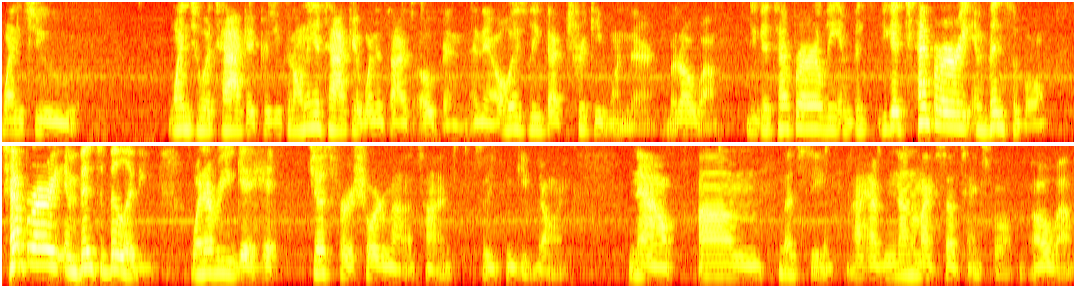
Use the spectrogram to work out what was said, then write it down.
when to when to attack it because you can only attack it when its eyes open, and they always leave that tricky one there. But oh well, you get temporarily invinci- you get temporary invincible, temporary invincibility whenever you get hit, just for a short amount of time, so you can keep going. Now, um, let's see. I have none of my sub tanks full. Oh well.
